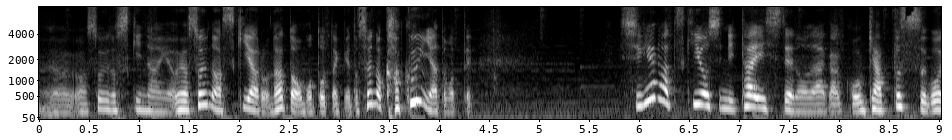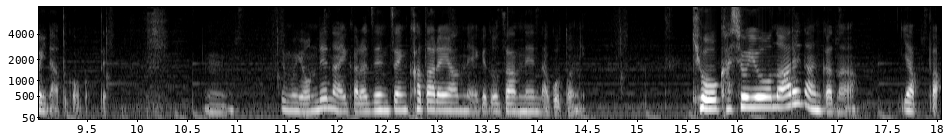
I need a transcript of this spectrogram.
言ってそういうの好きなんや。いやそういうのは好きやろうなとは思っとったけどそういうの書くんやと思って。重松清に対してのなんかこうギャップすごいなとか思って。うん。でも読んでないから全然語れやんねんけど残念なことに。教科書用のあれなんかな。やっぱ。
